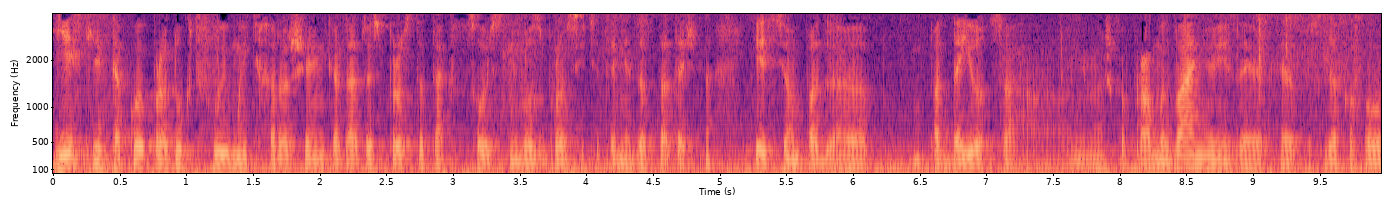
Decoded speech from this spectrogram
Если такой продукт вымыть хорошенько, да, то есть просто так соль с него сбросить, это недостаточно. Если он под, э, поддается немножко промыванию, и после того, как его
